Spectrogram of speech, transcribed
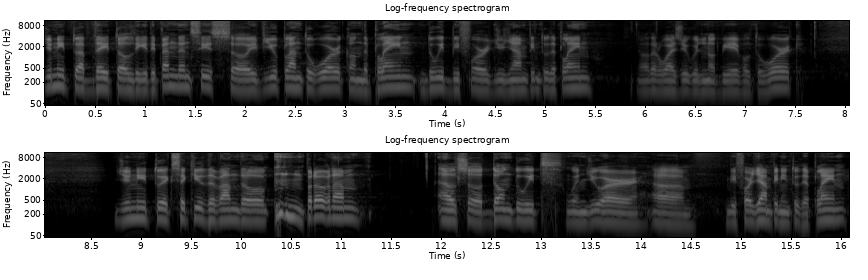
you need to update all the dependencies. So if you plan to work on the plane, do it before you jump into the plane. Otherwise, you will not be able to work. You need to execute the bundle program. Also, don't do it when you are um, before jumping into the plane.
